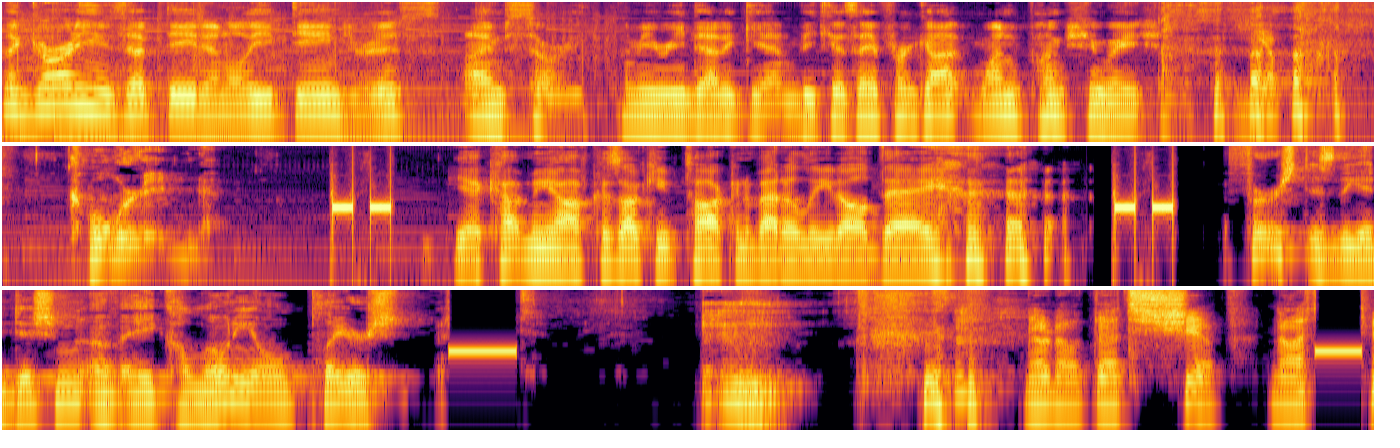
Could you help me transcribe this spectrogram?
The Guardians update on Elite Dangerous. I'm sorry. Let me read that again because I forgot one punctuation. Yep. Corin. Yeah, cut me off because I'll keep talking about Elite all day. First is the addition of a colonial player. Sh- No, no, that's ship, not.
